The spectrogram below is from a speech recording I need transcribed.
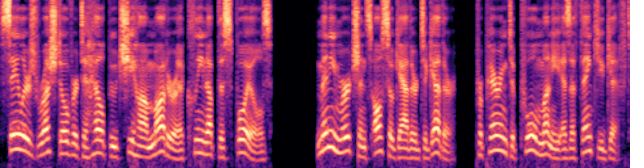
sailors rushed over to help Uchiha Madara clean up the spoils. Many merchants also gathered together, preparing to pool money as a thank you gift.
